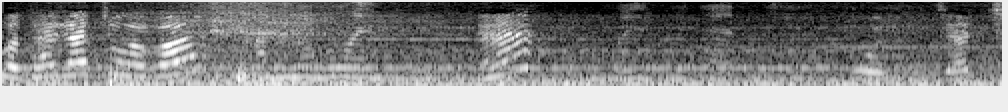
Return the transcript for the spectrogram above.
কোথায় যাচ্ছ বাবা? হ্যাঁ? যাচ্ছ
